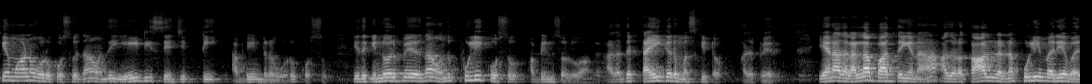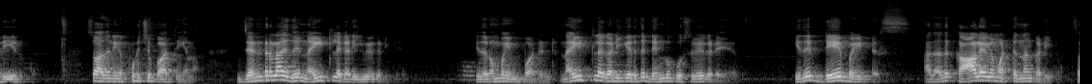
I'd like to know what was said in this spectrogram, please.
முக்கியமான ஒரு கொசு தான் வந்து எய்டிஸ் எஜிப்டி அப்படின்ற ஒரு கொசு. இதுக்கு இன்னொரு பேர் தான் வந்து புலி கொசு அப்படின்னு சொல்லுவாங்க. அதாவது டைகர் மஸ்கிட்டோ அது பேர். ஏன்னா அதை நல்லா பார்த்தீங்கன்னா அதோட கால்லலாம் புலி மாதிரியே வரி இருக்கும். ஸோ அதை நீங்கள் பிடிச்சி பார்த்தீங்கன்னா ஜென்ரலாக இது நைட்டில் கடிக்கவே கிடைக்காது. இது ரொம்ப இம்பார்ட்டண்ட் நைட்டில் கடிக்கிறது டெங்கு கொசுவே கிடையாது. இது டே பைட்டர்ஸ் அதாவது காலையில் மட்டும்தான் கடிக்கும். ஸோ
